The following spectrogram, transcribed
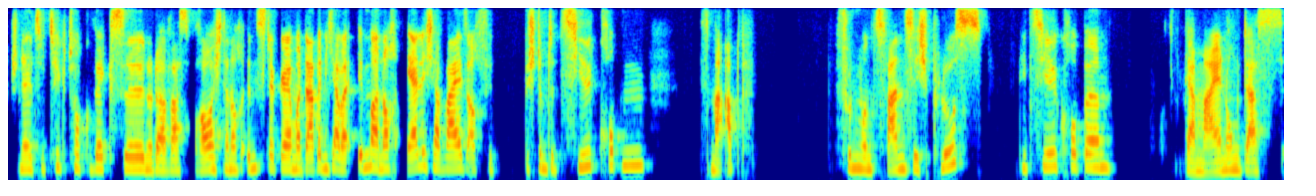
schnell zu TikTok wechseln oder was brauche ich dann noch Instagram? Und da bin ich aber immer noch ehrlicherweise auch für bestimmte Zielgruppen, ist mal ab 25 plus die Zielgruppe, der Meinung, dass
